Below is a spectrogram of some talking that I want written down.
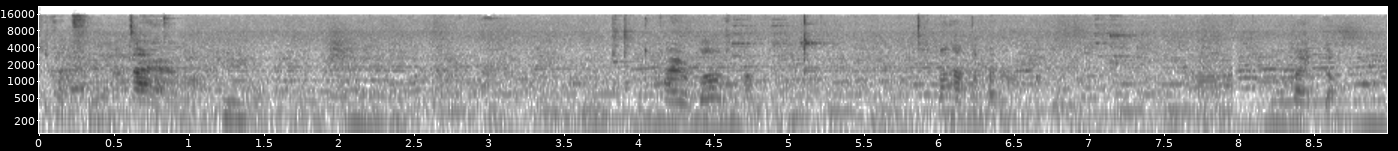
피가 진짜 얇아. 과일 꺼줄까? 꺼놨다 꺼놨다. 너무 맛있다.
